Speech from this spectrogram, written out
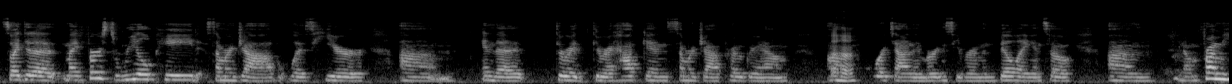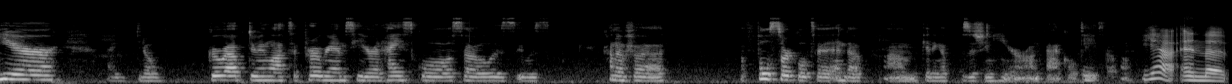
so I did a my first real paid summer job was here um, in the through a through a Hopkins summer job program. Um, uh-huh. Worked out in the emergency room and billing, and so um, you know I'm from here. I you know grew up doing lots of programs here in high school, so it was it was kind of a, a full circle to end up um, getting a position here on faculty. So yeah, and the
